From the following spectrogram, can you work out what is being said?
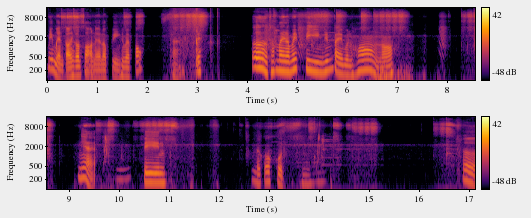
ไม่เหมือนตอนที่เขาสอนเลยเราปีนขึ้นไปป๊อกอะเอ๊ะเออทำไมเราไม่ปีนขึ้นไปบนห้องเนาะเนี่ย ปีน แล้วก็ขุด เออ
